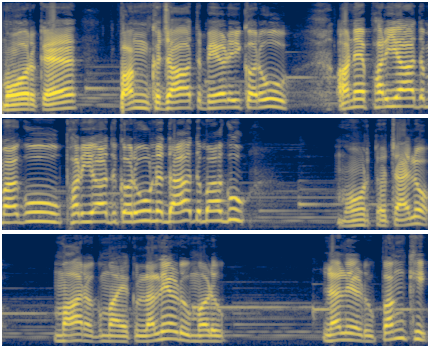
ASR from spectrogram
મોર કે, પંખ જાત ભેળી કરું અને ફરિયાદ માગું, ફરિયાદ કરું ને દાદ માગું. મોર તો ચાલ્યો. માર્ગમાં એક લલેડું મળ્યું. લલેડું પંખી.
